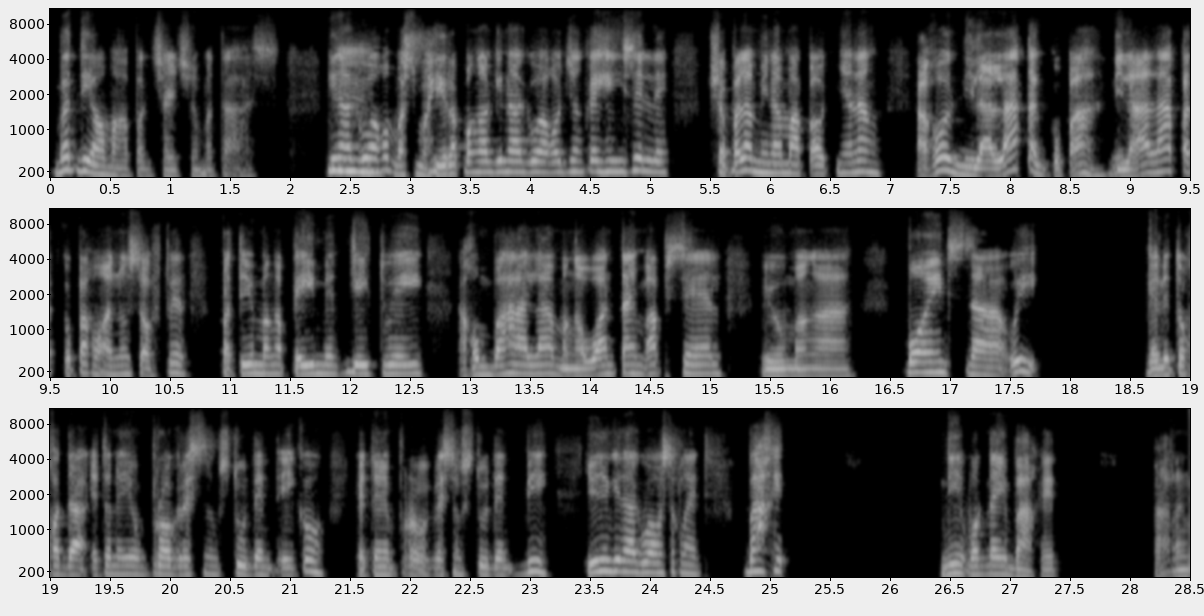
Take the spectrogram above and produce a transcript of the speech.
Ba't di ako makapag-charge ng mataas? Ginagawa Mm. ko, mas mahirap pa nga ginagawa ko dyan kay Hazel eh. Siya pala, minamap out niya lang. Ako, nilalatag ko pa. Nilalapat ko pa kung anong software. Pati yung mga payment gateway, akong bahala, mga one-time upsell, yung mga points na, uy, ganito kada, ito na yung progress ng student A ko, ito na yung progress ng student B. Yun yung ginagawa ko sa client. Bakit? Hindi, wag na yung bakit. Parang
